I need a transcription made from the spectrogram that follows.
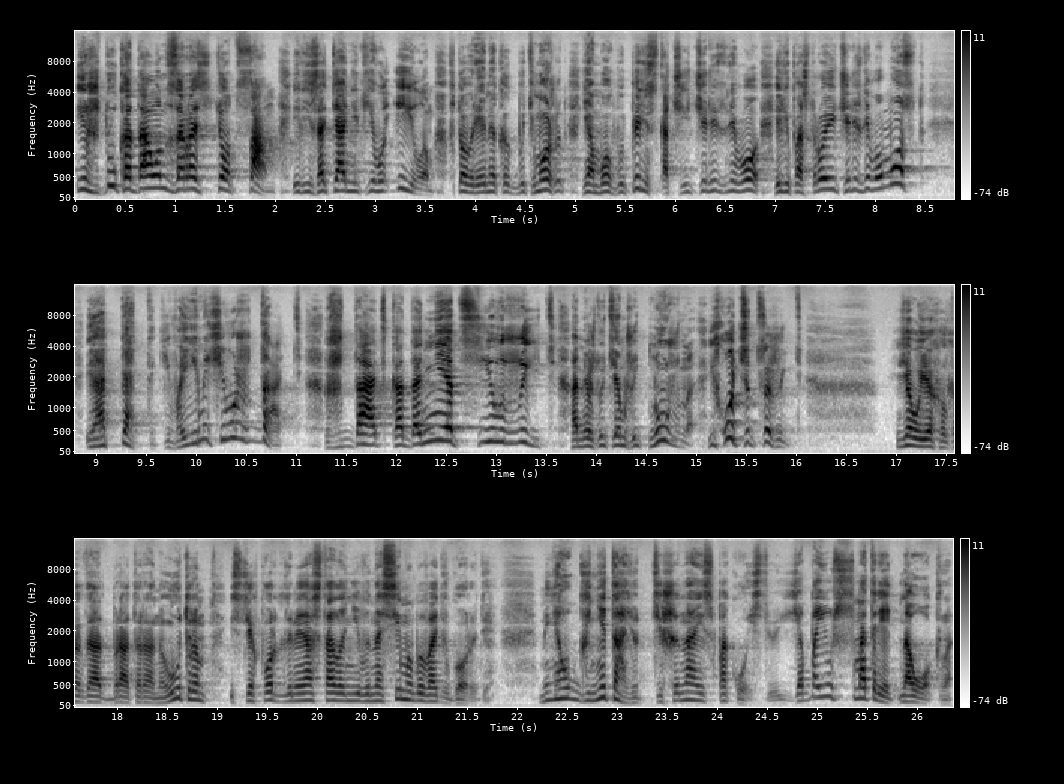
и жду, когда он зарастет сам или затянет его илом, в то время как, быть может, я мог бы перескочить через него или построить через него мост? И опять-таки, во имя чего ждать? Ждать, когда нет сил жить, а между тем жить нужно и хочется жить. Я уехал тогда от брата рано утром, и с тех пор для меня стало невыносимо бывать в городе. Меня угнетают тишина и спокойствие. Я боюсь смотреть на окна,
